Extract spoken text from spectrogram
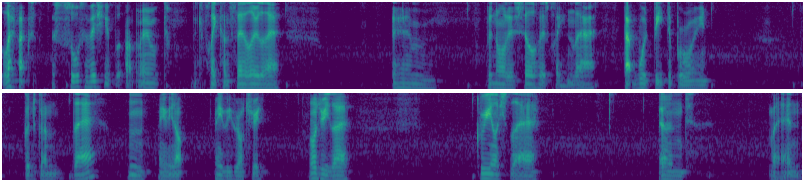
left a sort of issue, but at the moment we can play Cancelo there. Um, Bernardo Silva is playing there. That would be De Bruyne. Gundogan there. Hmm, maybe not. Maybe Rodri. Rodri there. Grealish there, and then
